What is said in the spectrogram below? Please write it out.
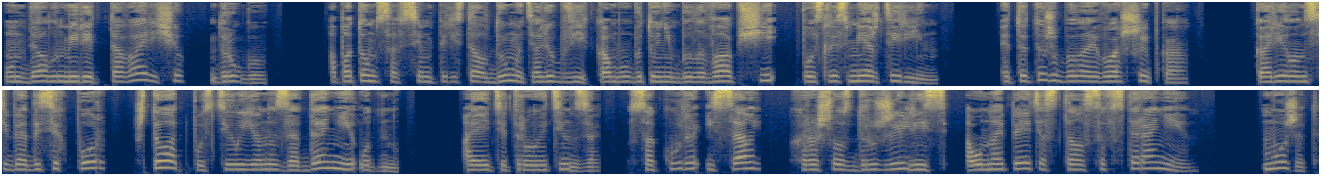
он дал умереть товарищу, другу. А потом совсем перестал думать о любви кому бы то ни было вообще, после смерти Рин. Это тоже была его ошибка. Корил он себя до сих пор, что отпустил ее на задание одну. А эти трое Тинза, Сакура и Сай, хорошо сдружились, а он опять остался в стороне. Может,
